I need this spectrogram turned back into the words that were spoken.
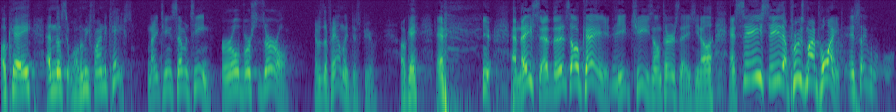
okay? And they'll say, well, let me find a case. 1917, Earl versus Earl. It was a family dispute, okay? And and they said that it's okay to eat cheese on Thursdays, you know. And see, see, that proves my point. It's like, well,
